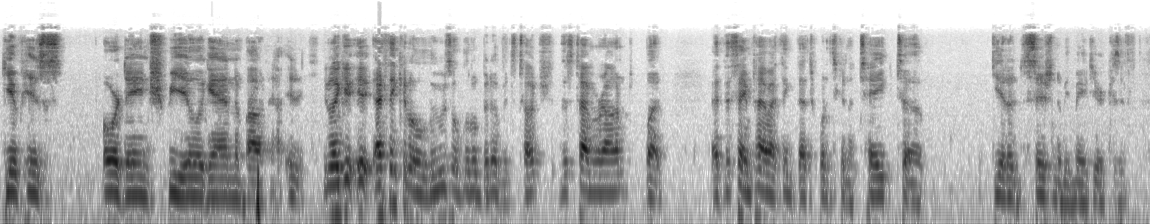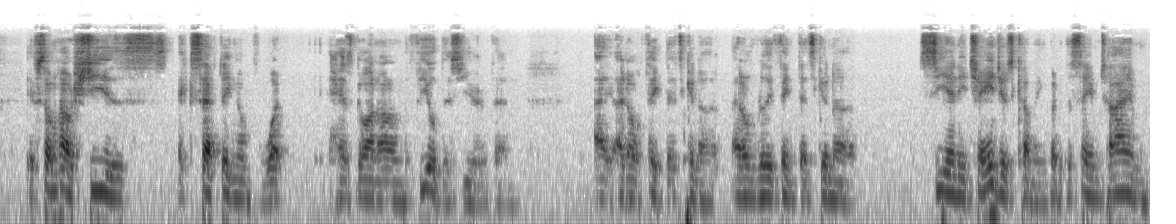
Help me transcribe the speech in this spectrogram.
give his ordained spiel again about it, you know like it, it, I think it'll lose a little bit of its touch this time around, but at the same time I think that's what it's going to take to get a decision to be made here because if if somehow she is accepting of what has gone on on the field this year, then I, I don't think that's gonna. I don't really think that's gonna see any changes coming. But at the same time,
